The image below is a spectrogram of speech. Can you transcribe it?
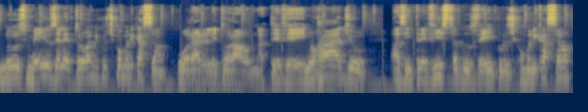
nos meios eletrônicos de comunicação. O horário eleitoral na TV e no rádio, as entrevistas nos veículos de comunicação.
